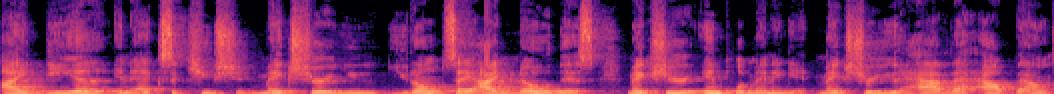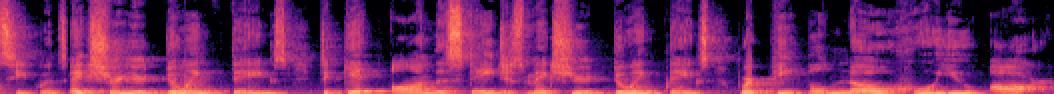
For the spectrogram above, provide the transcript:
idea and execution. Make sure you, you don't say, I know this. Make sure you're implementing it. Make sure you have that outbound sequence. Make sure you're doing things to get on the stages. Make sure you're doing things where people know who you are.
